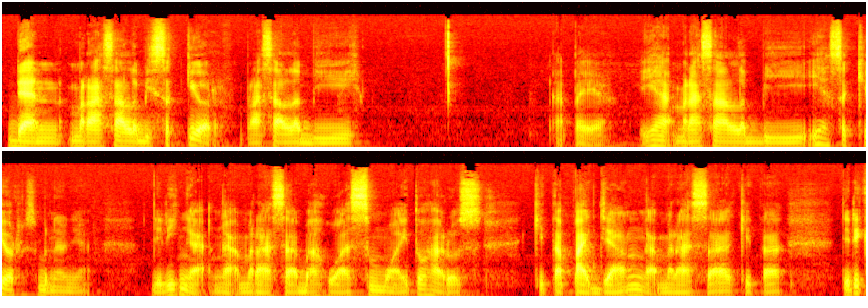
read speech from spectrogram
dan merasa lebih secure, merasa lebih apa ya? Ya, merasa lebih ya secure sebenarnya. Jadi nggak nggak merasa bahwa semua itu harus kita pajang, nggak merasa kita jadi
